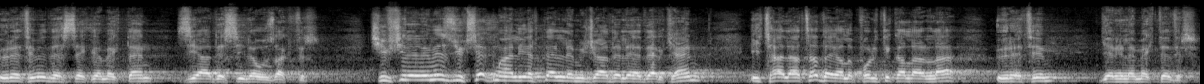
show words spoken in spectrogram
üretimi desteklemekten ziyadesiyle uzaktır. Çiftçilerimiz yüksek maliyetlerle mücadele ederken ithalata dayalı politikalarla üretim gerilemektedir.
